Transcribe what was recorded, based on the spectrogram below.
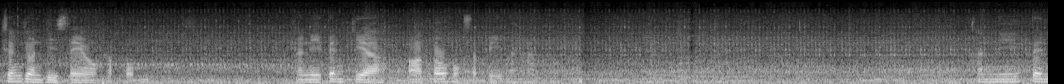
เครื่องยนต์ดีเซลครับผม อันนี้เป็นเกียร์ออโต้6สปีดนะครับคันนี้เป็น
